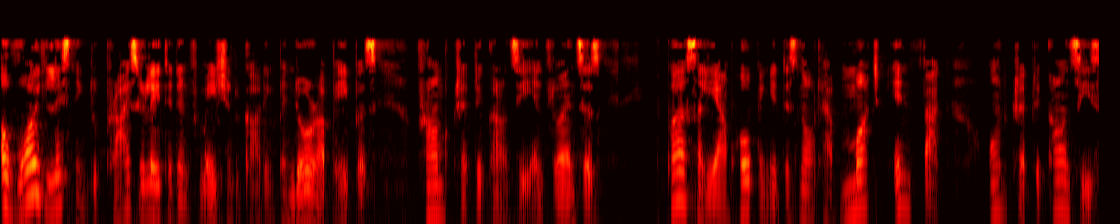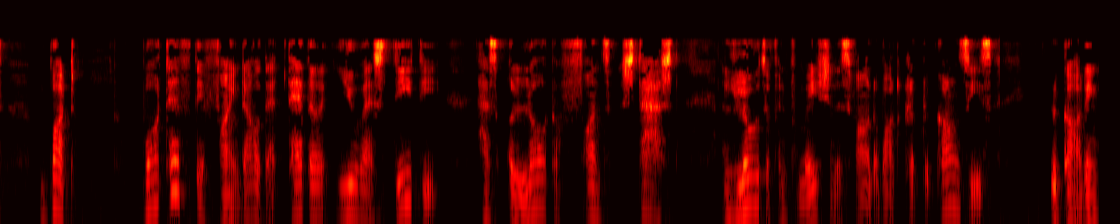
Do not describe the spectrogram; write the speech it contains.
avoid listening to price related information regarding Pandora papers from cryptocurrency influencers. Personally, I'm hoping it does not have much impact on cryptocurrencies, but what if they find out that Tether USDT has a lot of funds stashed and loads of information is found about cryptocurrencies regarding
